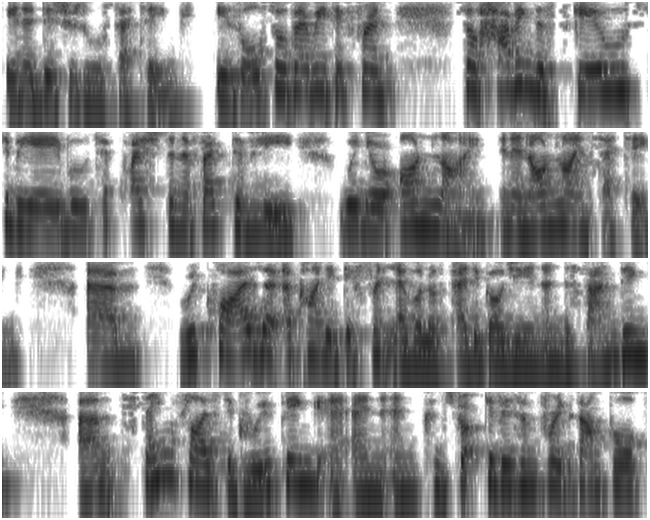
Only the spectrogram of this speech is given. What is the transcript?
in a digital setting is also very different. So having the skills to be able to question effectively when you're online in an online setting um, requires a, a, kind of different level of pedagogy and understanding. Um, same applies to grouping and, and constructivism, for example.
